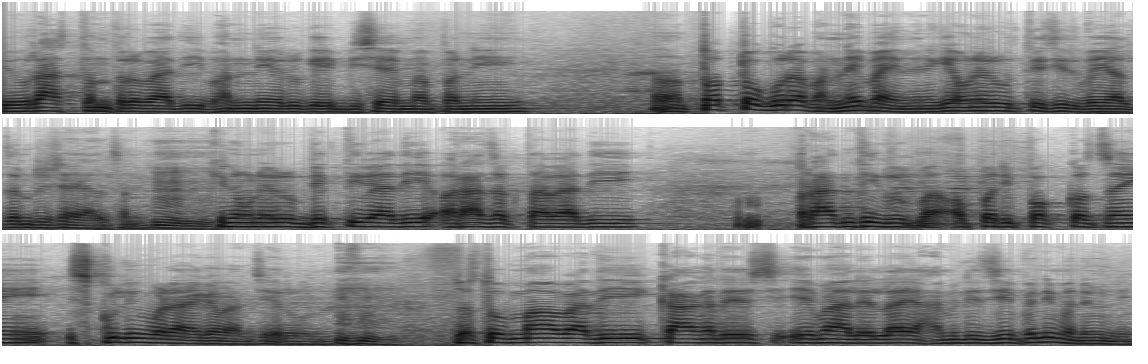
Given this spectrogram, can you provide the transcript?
यो राजतन्त्रवादी भन्नेहरूकै विषयमा पनि तत्त्व कुरा भन्नै पाइँदैन क्या। उनीहरू उत्तेजित भइहाल्छन् रिसाइहाल्छन्। किन उनीहरू व्यक्तिवादी अराजकतावादी राजनीतिक रूपमा अपरिपक्व चाहिँ स्कुलिङबाट आएका मान्छेहरू हुन्। जस्तो माओवादी काङ्ग्रेस एमालेलाई हामीले जे पनि भन्यौँ नि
